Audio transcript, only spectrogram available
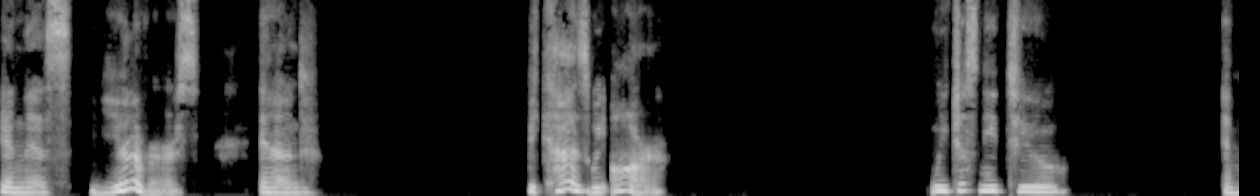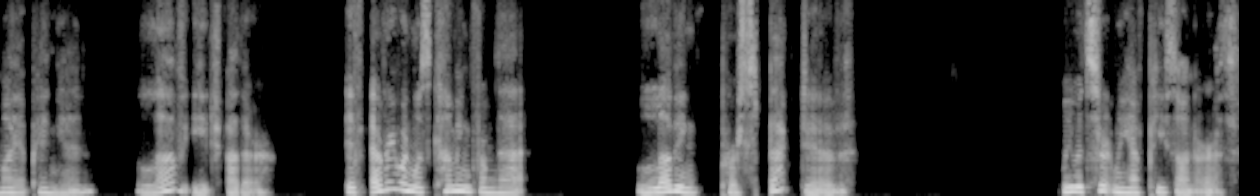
in this universe. And because we are, we just need to, in my opinion, love each other. If everyone was coming from that loving perspective, we would certainly have peace on earth.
